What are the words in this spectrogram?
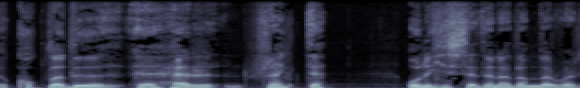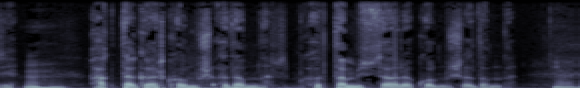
e, kokladığı e, her renkte onu hisseden adamlar var ya. Hı hı. Hakta gark olmuş adamlar. Hakta müstaharak olmuş adamlar. Evet.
